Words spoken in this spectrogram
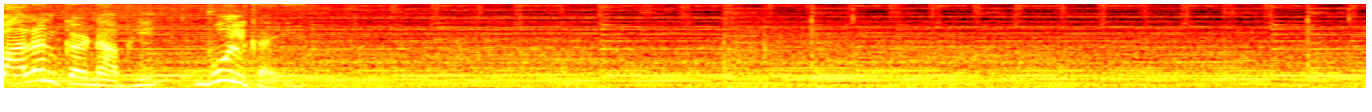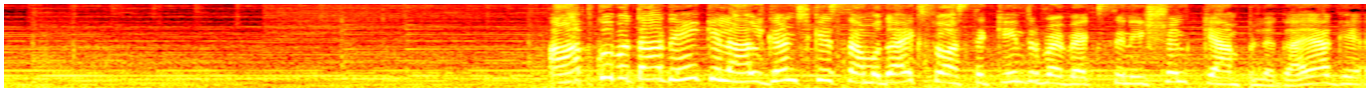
पालन करना भी भूल गए हैं। आपको बता दें कि लालगंज के सामुदायिक स्वास्थ्य केंद्र में वैक्सीनेशन कैंप लगाया गया,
